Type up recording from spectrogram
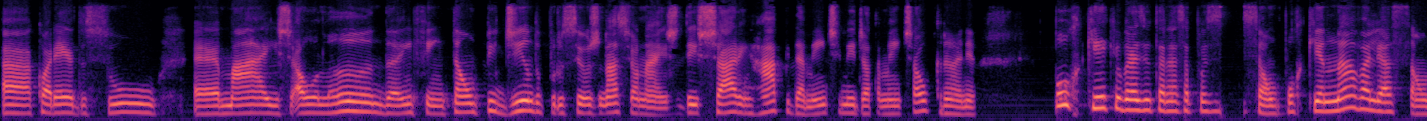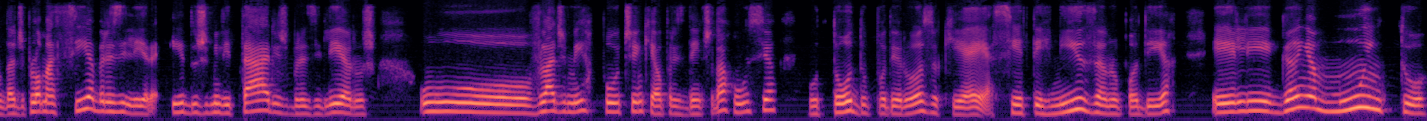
a Coreia do Sul, é, mais a Holanda, enfim, estão pedindo para os seus nacionais deixarem rapidamente, imediatamente a Ucrânia. Por que, que o Brasil está nessa posição? Porque na avaliação da diplomacia brasileira e dos militares brasileiros, o Vladimir Putin, que é o presidente da Rússia, o todo-poderoso que é, se eterniza no poder, ele ganha muito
